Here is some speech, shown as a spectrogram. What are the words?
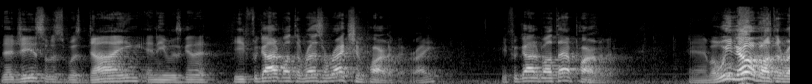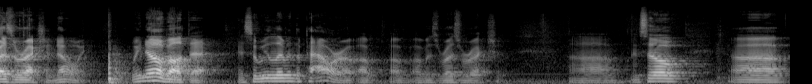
that Jesus was, was dying and he was going to, he forgot about the resurrection part of it, right? He forgot about that part of it. And, but we know about the resurrection, don't we? We know about that. And so we live in the power of, of, of his resurrection. Um, and so, uh,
